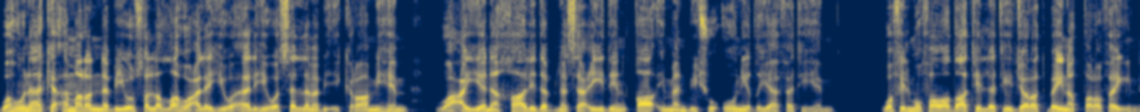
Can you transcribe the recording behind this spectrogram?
وهناك أمر النبي صلى الله عليه وآله وسلم بإكرامهم وعين خالد بن سعيد قائما بشؤون ضيافتهم. وفي المفاوضات التي جرت بين الطرفين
